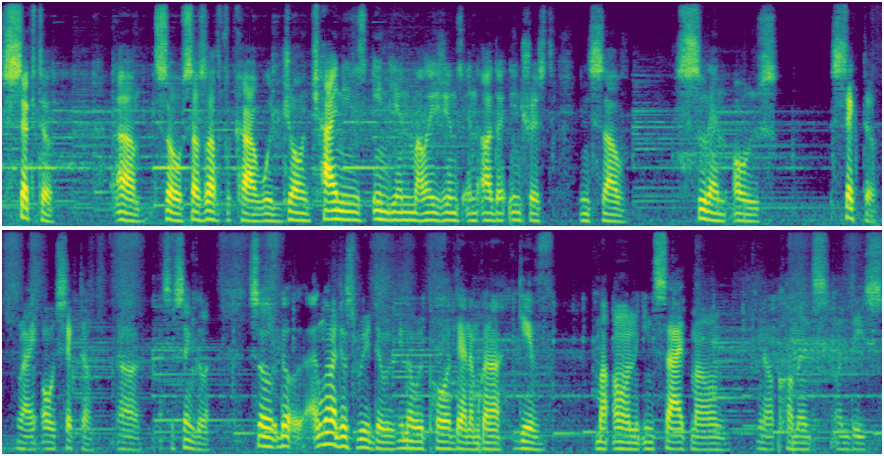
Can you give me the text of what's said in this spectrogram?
sector um, so South Africa will join Chinese, Indian, Malaysians, and other interests in South Sudan or sector, right? Or sector, uh, as a singular. So the, I'm gonna just read the you know report, then I'm gonna give my own insight, my own you know comments on this.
